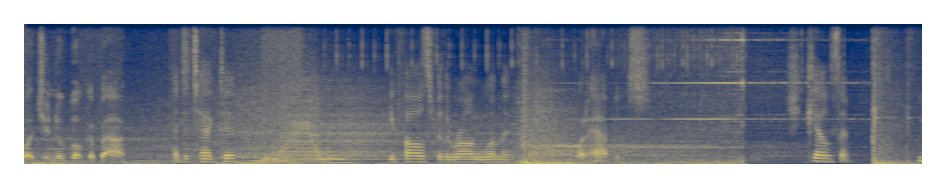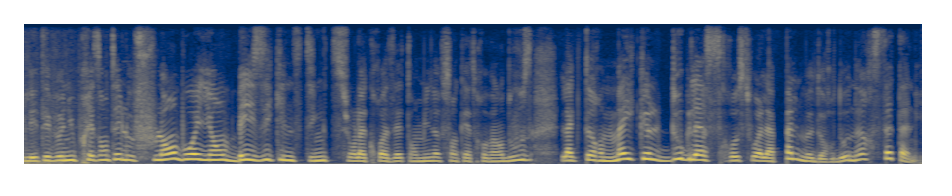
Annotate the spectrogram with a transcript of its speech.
What's your new book about? A detective. He falls for the wrong woman. What happens? She kills him. Il était venu présenter le flamboyant Basic Instinct sur la croisette en 1992. L'acteur Michael Douglas reçoit la Palme d'Or d'honneur cette année.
